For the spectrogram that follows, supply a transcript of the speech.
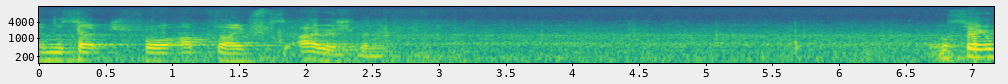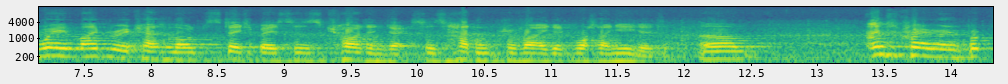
in the search for Updike's Irishman. So in a way, library catalogues, databases, card indexes hadn't provided what I needed. Um, antiquarian book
